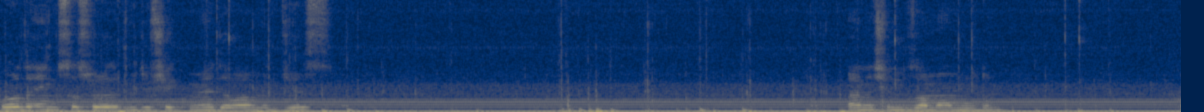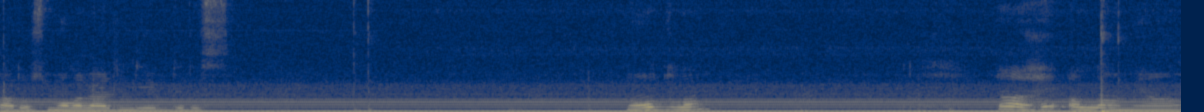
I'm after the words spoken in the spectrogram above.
Bu arada en kısa sürede video çekmeye devam edeceğiz. Ben de şimdi zaman buldum. Daha doğrusu mola verdim diyebiliriz. Ne oldu lan? Ya he Allah'ım ya.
